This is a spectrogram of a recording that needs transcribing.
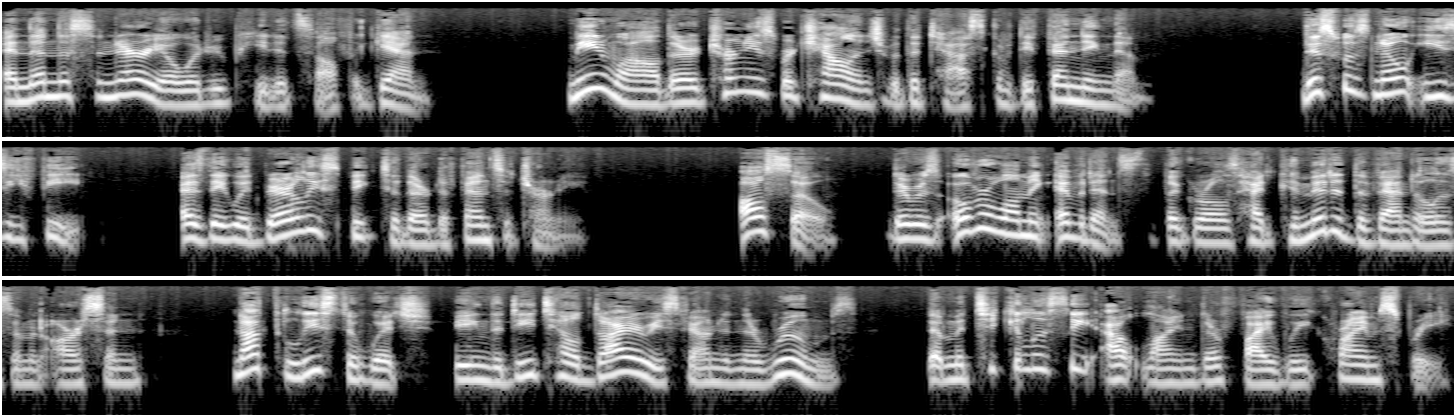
and then the scenario would repeat itself again. Meanwhile, their attorneys were challenged with the task of defending them. This was no easy feat, as they would barely speak to their defense attorney. Also, there was overwhelming evidence that the girls had committed the vandalism and arson, not the least of which being the detailed diaries found in their rooms that meticulously outlined their five week crime spree.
